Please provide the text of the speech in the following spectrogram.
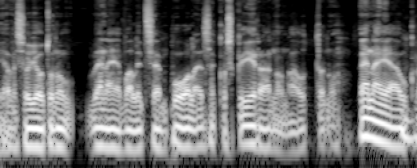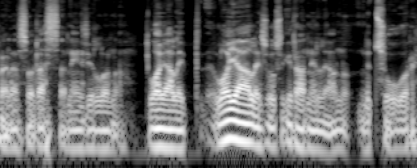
Ja se on joutunut Venäjän valitsemaan puolensa, koska Iran on auttanut Venäjää Ukrainan sodassa, niin silloin lojaalit, lojaalisuus Iranille on nyt suuri.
